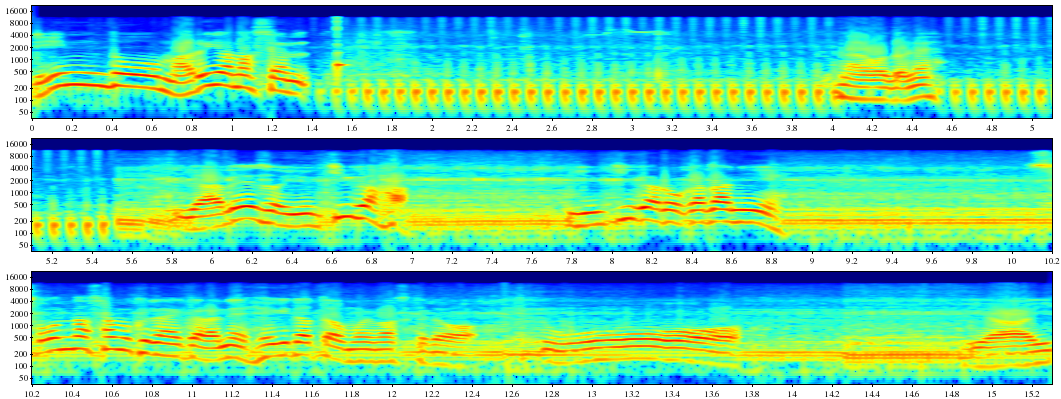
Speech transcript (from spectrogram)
林道丸山線。なるほどね。やべえぞ雪が。雪が路肩に。そんな寒くないからね平気だとは思いますけど。おおいや一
